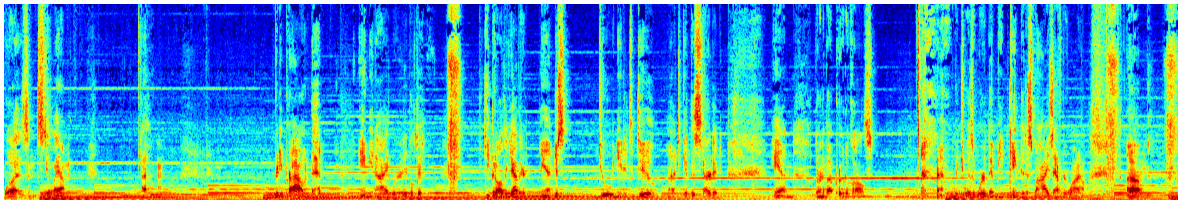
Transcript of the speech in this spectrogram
was and still am uh, pretty proud that Amy and I were able to keep it all together and just do what we needed to do uh, to get this started and learn about protocols, which was a word that we came to despise after a while. Um,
